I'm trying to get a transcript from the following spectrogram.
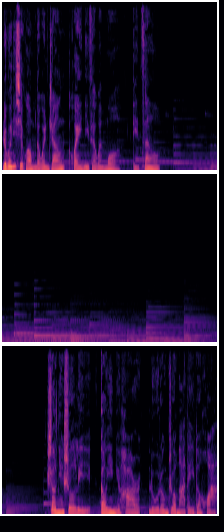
如果你喜欢我们的文章，欢迎你在文末点赞哦。《少年说》里高一女孩鲁荣卓玛的一段话，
